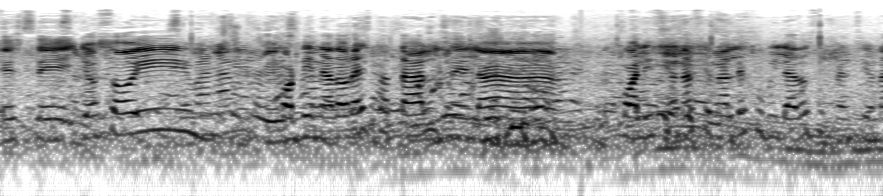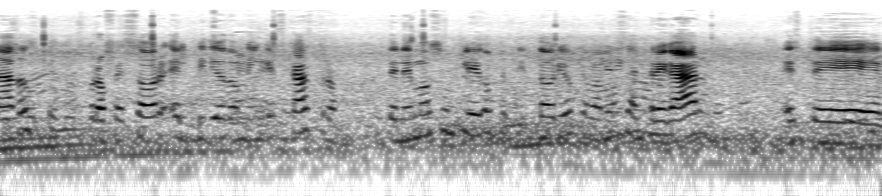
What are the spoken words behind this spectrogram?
Este, yo soy coordinadora estatal de la Coalición Nacional de Jubilados y Pensionados, profesor Elpidio Domínguez Castro. Tenemos un pliego petitorio que vamos a entregar este,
